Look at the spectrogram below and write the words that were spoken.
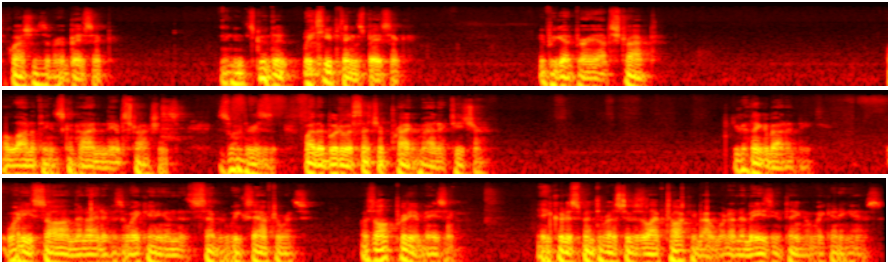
The questions are very basic. And it's good that we keep things basic. If we get very abstract, a lot of things can hide in the abstractions. This is one of the reasons why the Buddha was such a pragmatic teacher. You can think about it. What he saw on the night of his awakening and the seven weeks afterwards was all pretty amazing. He could have spent the rest of his life talking about what an amazing thing awakening is.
